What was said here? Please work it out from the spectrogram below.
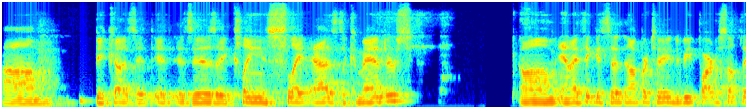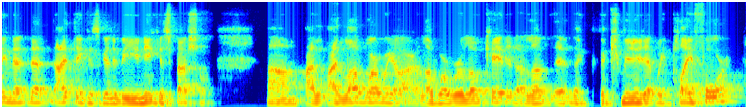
um, because it, it is a clean slate as the Commanders. Um, and I think it's an opportunity to be part of something that, that I think is going to be unique and special. Um, I, I, love where we are. I love where we're located. I love the, the, the community that we play for.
